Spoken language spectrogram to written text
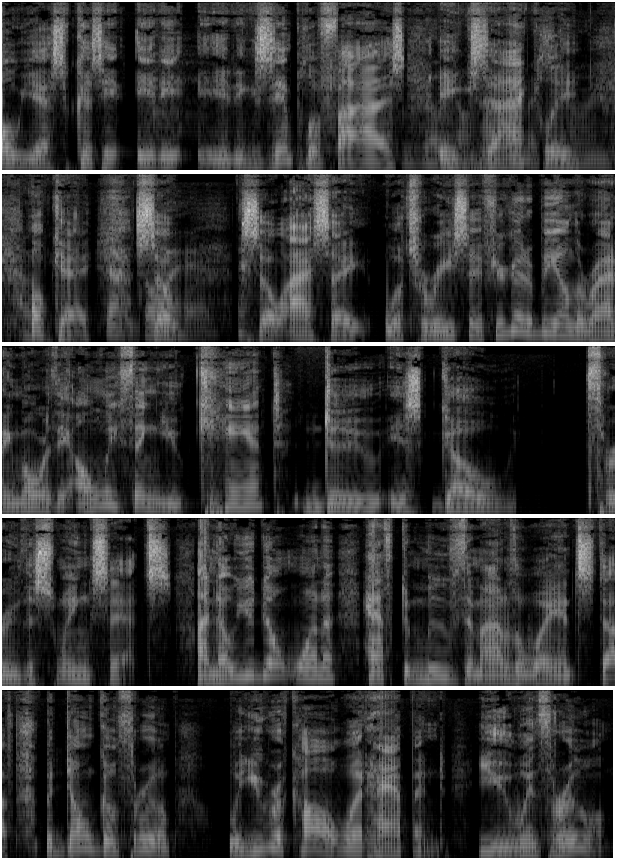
oh yes, because it it it, it exemplifies really don't have that much exactly. Okay, Okay. Go- go so ahead. so I say, well, Theresa, if you're going to be on the riding mower, the only thing you can't do is go through the swing sets. I know you don't want to have to move them out of the way and stuff, but don't go through them. Well, you recall what happened. You went through them.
